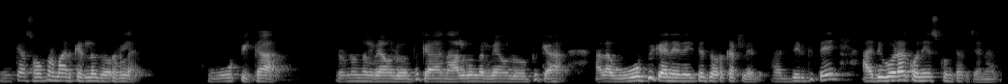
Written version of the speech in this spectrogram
ఇంకా సూపర్ మార్కెట్లో దొరకలే. ఓపిక. రెండు వందల గ్రాముల ఓపిక నాలుగు వందల గ్రాముల ఓపిక అలా ఓపిక అనేది అయితే దొరకట్లేదు. అది దొరికితే అది కూడా కొనేసుకుంటారు జనాలు.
